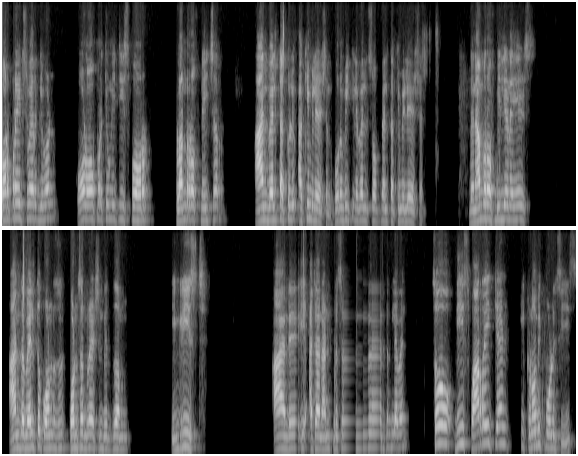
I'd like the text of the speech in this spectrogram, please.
corporates were given all opportunities for plunder of nature and wealth accu- accumulation, horrific levels of wealth accumulation, the number of billionaires and the wealth con- concentration with them increased and at an unprecedented level. So these far right and economic policies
